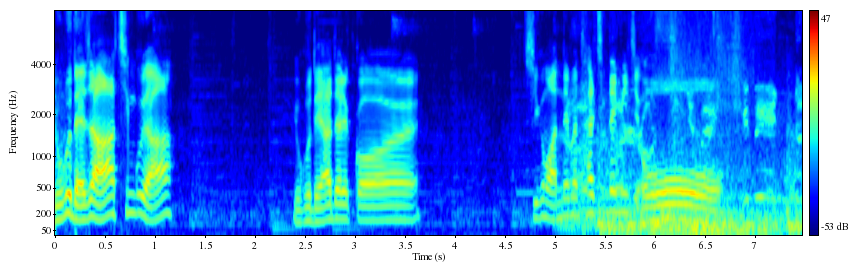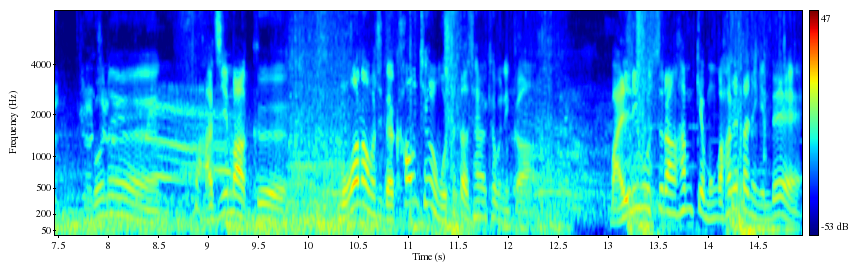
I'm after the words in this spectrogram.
요거 내자 친구야. 요거 내야 될걸. 지금 안 내면 탈진 데미지. 오. 이거는 마지막 그 뭐가 남았지 내가 카운팅을 못했다 생각해보니까 말리고스랑 함께 뭔가 하겠다는 얘긴데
